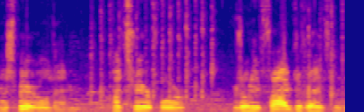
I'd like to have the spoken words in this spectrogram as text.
and a spare goaltender, not three or four. There's only five defensemen,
